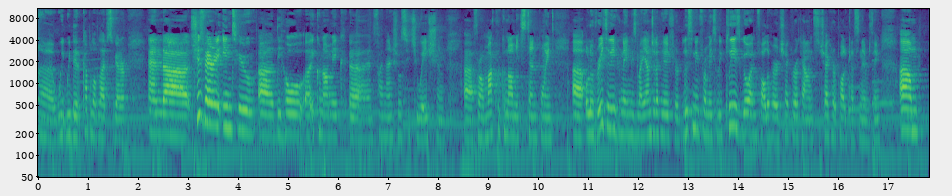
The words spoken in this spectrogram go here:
uh, we, we did a couple of lives together. And uh, she's very into uh, the whole uh, economic uh, and financial situation uh, from a macroeconomic standpoint all over italy. Her name is mariangela Pira. if you're listening from italy please go and follow her check her accounts check her podcast and everything. Um,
